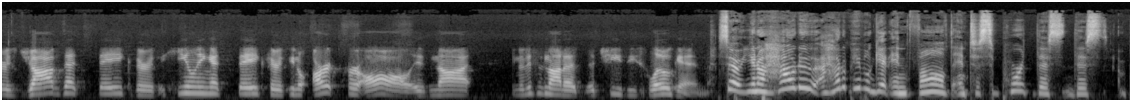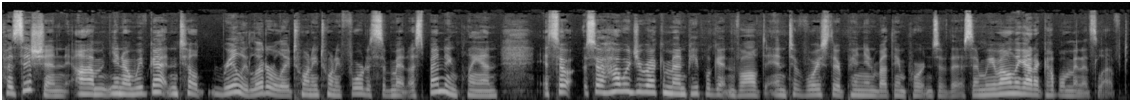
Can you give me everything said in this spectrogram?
There's jobs at stake. There's healing at stake. There's, you know, art for all is not, you know, this is not a, a, cheesy slogan. So, you know, how do how do people get involved and to support this this position? Um, you know, we've got until really literally 2024 to submit a spending plan. So, so how would you recommend people get involved and to voice their opinion about the importance of this? And we've only got a couple minutes left.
